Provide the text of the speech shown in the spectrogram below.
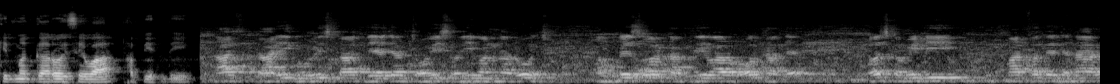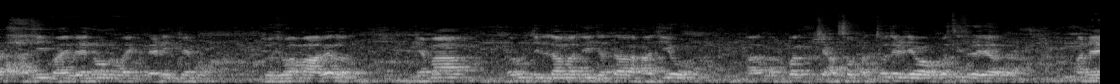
ખિદમતગારોએ સેવા આપી હતી. આજ તારીખ ઓગણીસ સાત બે હજાર ચોવીસ રવિવારના રોજ અંકલેશ્વર કાકરીવાર હોલ ખાતે હજ કમિટી મારફતે જનાર હાજી ભાઈ બહેનોનો એક ટ્રેનિંગ કેમ્પ યોજવામાં આવેલ જેમાં ભરૂચ જિલ્લામાંથી જતા હાજીઓ લગભગ ચારસો પંચોતેર જેવા ઉપસ્થિત રહ્યા હતા અને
